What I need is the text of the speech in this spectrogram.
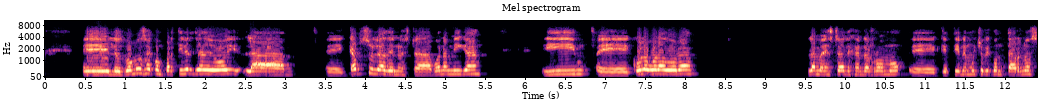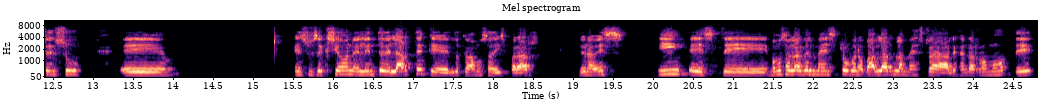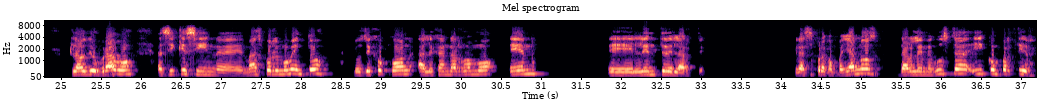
eh, los vamos a compartir el día de hoy la eh, cápsula de nuestra buena amiga y eh, colaboradora, la maestra Alejandra Romo, eh, que tiene mucho que contarnos en su en su sección El lente del arte, que es lo que vamos a disparar de una vez. Y este vamos a hablar del maestro, bueno, va a hablar la maestra Alejandra Romo de Claudio Bravo, así que sin más por el momento, los dejo con Alejandra Romo en El lente del arte. Gracias por acompañarnos, darle me gusta y compartir.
